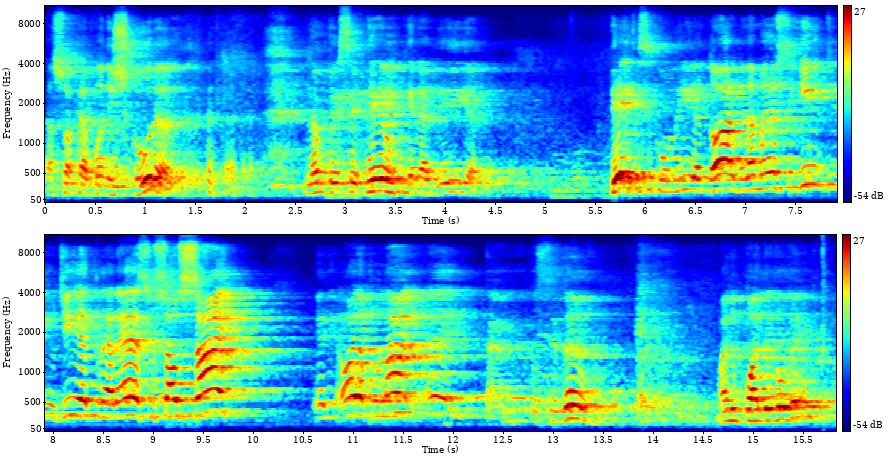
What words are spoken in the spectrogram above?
na sua cabana escura, não percebeu que era Lia. Deita-se com Lia, dorme. Na manhã seguinte, o dia esclarece, o sol sai. Ele olha para o lado, eita, você não. Mas não pode devolver.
